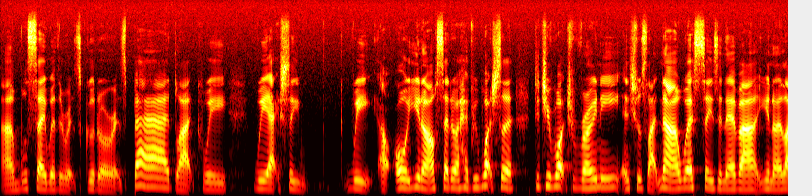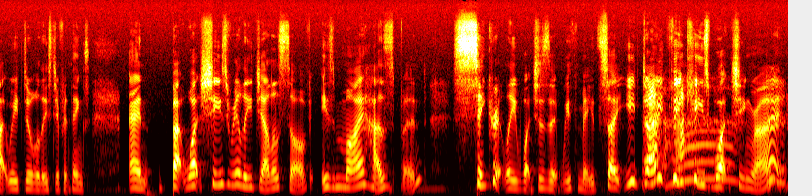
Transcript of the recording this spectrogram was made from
Um, we'll say whether it's good or it's bad. Like, we, we actually we uh, or you know I'll say to her, "Have you watched the? Did you watch RHONY?" And she was like, "Nah, worst season ever." You know, like we do all these different things, and but what she's really jealous of is my husband secretly watches it with me. So you don't think he's watching, right?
